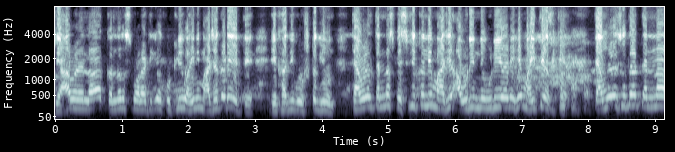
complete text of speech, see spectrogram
ज्या वेळेला कलर्स मराठी किंवा कुठली वाहिनी माझ्याकडे येते एखादी गोष्ट घेऊन त्यावेळेला त्यांना स्पेसिफिकली माझी आवडी निवडी आणि हे माहिती असतं. त्यामुळे सुद्धा त्यांना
